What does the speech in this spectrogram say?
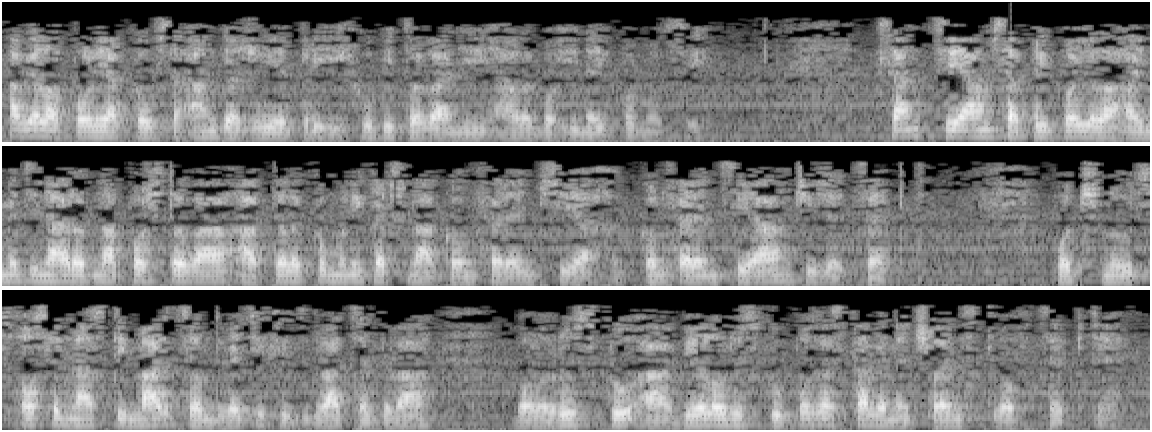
a veľa Poliakov sa angažuje pri ich ubytovaní alebo inej pomoci. K sankciám sa pripojila aj Medzinárodná poštová a telekomunikačná konferencia, konferencia čiže CEPT. Počnúc 18. marcom 2022 bolo Rusku a Bielorusku pozastavené členstvo v CEPTE.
